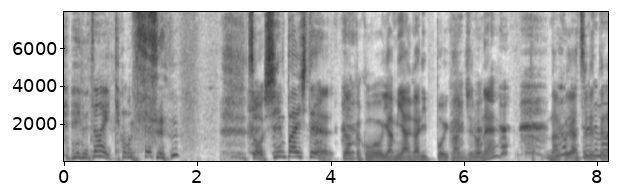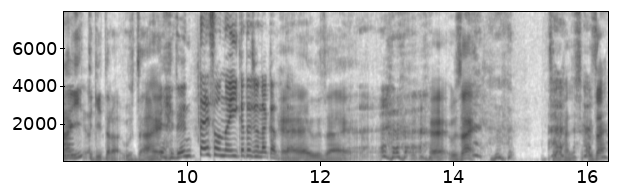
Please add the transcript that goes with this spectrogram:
えうざいって思って。そう心配してなんかこう病み上がりっぽい感じのねなんかやつれてない？って聞いたらうざい。え絶対そんな言い方じゃなかった、えー、うざい。えうざい。そんな感じですよ。うざい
